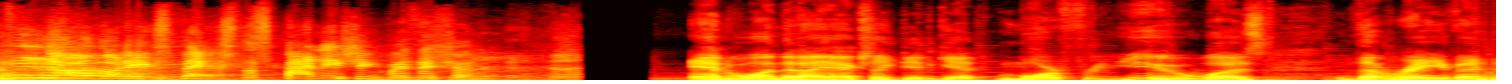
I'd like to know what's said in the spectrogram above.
Nobody expects the Spanish Inquisition. And one that I actually did get more for you was The Raven.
